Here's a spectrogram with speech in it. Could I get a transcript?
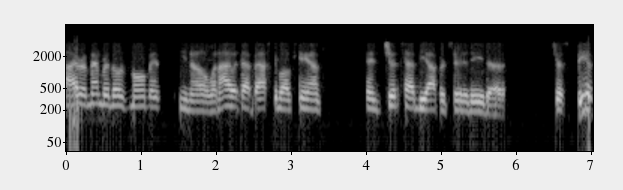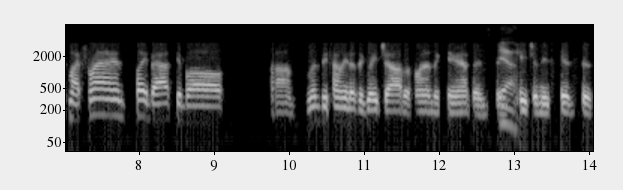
I remember those moments, you know, when I was at basketball camp and just had the opportunity to just be with my friends, play basketball, um, Lindsay Fenley does a great job of running the camp and, and yeah. teaching these kids the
